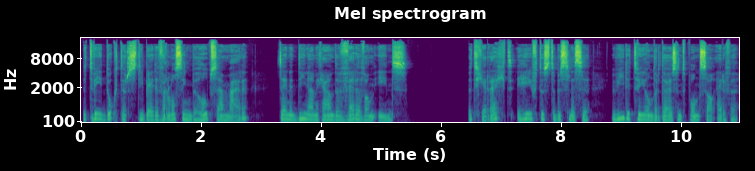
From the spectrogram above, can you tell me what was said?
De twee dokters die bij de verlossing behulpzaam waren, zijn het dienaangaande verre van eens. Het gerecht heeft dus te beslissen wie de 200.000 pond zal erven.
